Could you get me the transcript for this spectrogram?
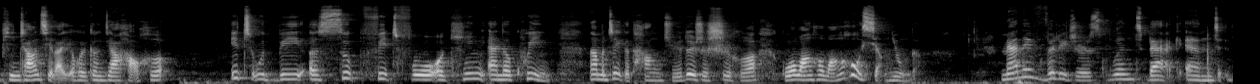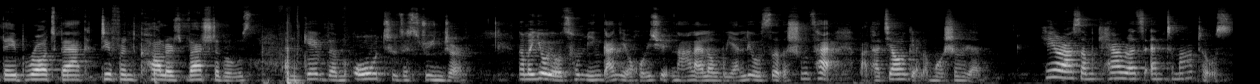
品尝起来也会更加好喝。 It would be a soup fit for a king and a queen。那么这个汤绝对是适合国王和王后享用的。Many villagers went back and they brought back different colored vegetables and gave them all to the stranger。那么又有村民赶紧回去拿来了五颜六色的蔬菜，把它交给了陌生人。 Here are some carrots and tomatoes.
